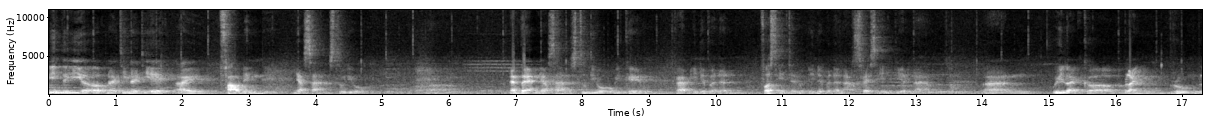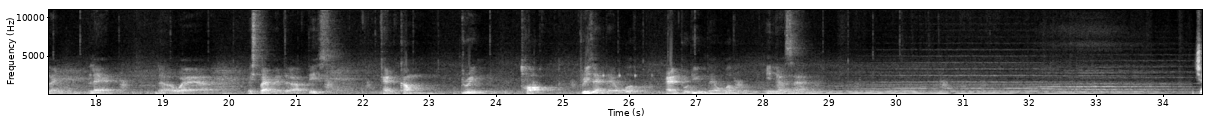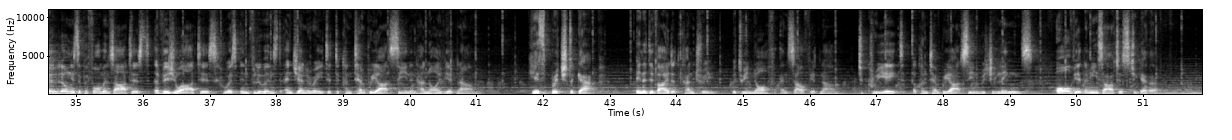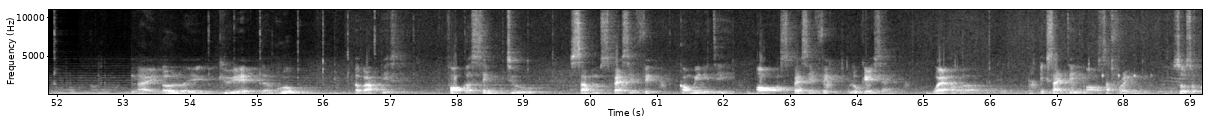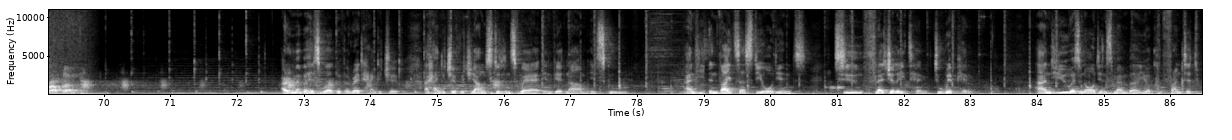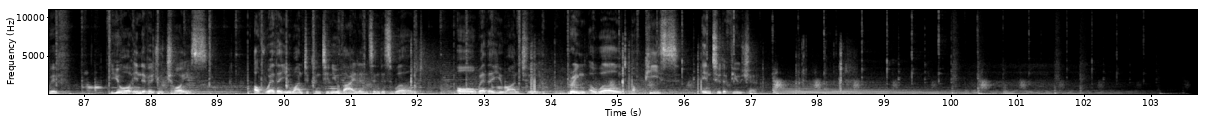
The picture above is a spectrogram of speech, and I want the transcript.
year of 1998, I founded Nha San Studio. Uh, and then Nha San Studio became uh, independent, first independent art space in Vietnam. And we like a blank room, blank land, uh, where experimental artists can come, drink, talk, present their work, and produce their work in Nha San. Tran Luong is a performance artist, a visual artist who has influenced and generated the contemporary art scene in Hanoi, Vietnam. He has bridged the gap in a divided country between North and South Vietnam to create a contemporary art scene which links all Vietnamese artists together. I always create a group of artists focusing to some specific community or specific location where exciting or suffering social problem. I remember his work with a red handkerchief, a handkerchief which young students wear in Vietnam in school. And he invites us, the audience, to flagellate him, to whip him. And you, as an audience member, you're confronted with your individual choice of whether you want to continue violence in this world or whether you want to bring a world of peace into the future.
